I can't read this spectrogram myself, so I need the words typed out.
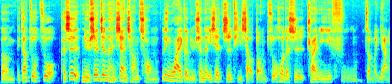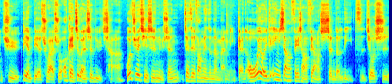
嗯，比较做作。可是女生真的很擅长从另外一个女生的一些肢体小动作，或者是穿衣服怎么样去辨别出来说，OK，这个人是绿茶。我觉得其实女生在这方面真的蛮敏感的。我有一个印象非常非常深的例子，就是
